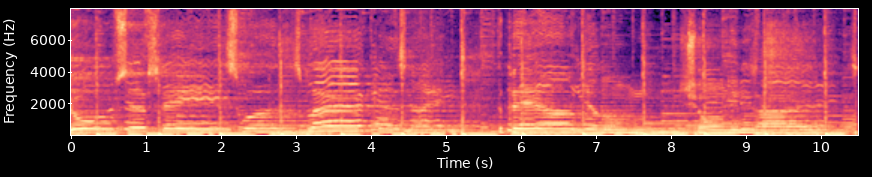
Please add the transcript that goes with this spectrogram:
Joseph's face was black as night. The pale yellow moon shone in his eyes.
